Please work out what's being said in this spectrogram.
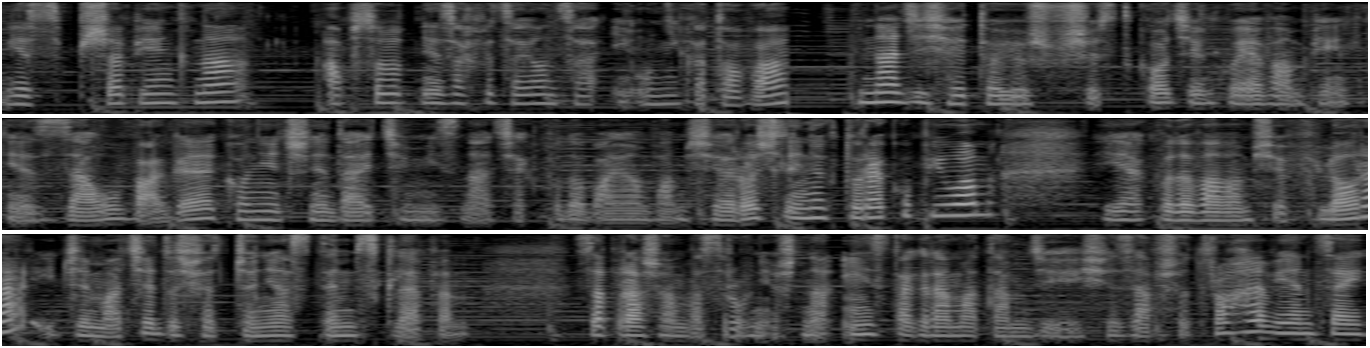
Jest przepiękna, absolutnie zachwycająca i unikatowa. Na dzisiaj to już wszystko. Dziękuję Wam pięknie za uwagę. Koniecznie dajcie mi znać, jak podobają Wam się rośliny, które kupiłam, jak podoba Wam się flora i czy macie doświadczenia z tym sklepem. Zapraszam Was również na Instagrama, tam dzieje się zawsze trochę więcej,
